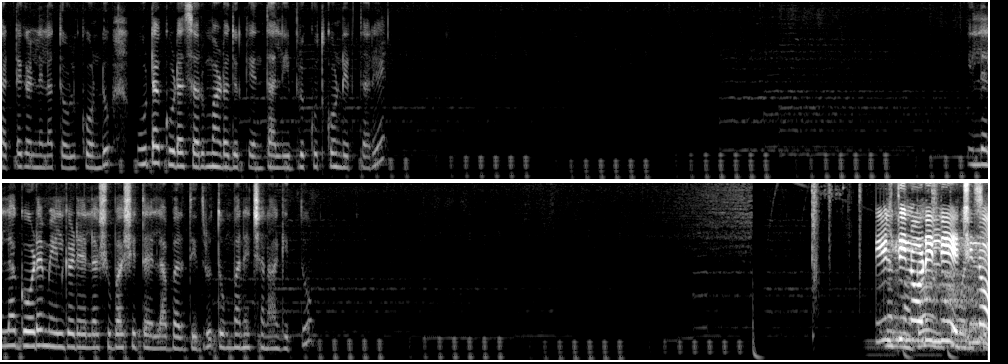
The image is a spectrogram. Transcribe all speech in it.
ತಟ್ಟೆಗಳನ್ನೆಲ್ಲ ತೊಳ್ಕೊಂಡು ಊಟ ಕೂಡ ಸರ್ವ್ ಮಾಡೋದಕ್ಕೆ ಅಂತ ಅಲ್ಲಿ ಇಬ್ಬರು ಕೂತ್ಕೊಂಡಿರ್ತಾರೆ. ಇಲ್ಲೆಲ್ಲ ಗೋಡೆ ಮೇಲ್ಗಡೆ ಎಲ್ಲ ಶುಭಾಷಿತ ಎಲ್ಲ ಬರೆದಿದ್ರು ತುಂಬಾ ಚೆನ್ನಾಗಿತ್ತು. ಹೇಳ್ತೀನಿ ನೋಡಿ ಇಲ್ಲಿ ಚಿನ್ನು.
